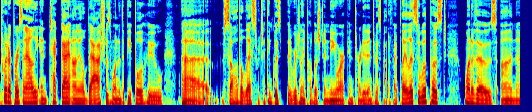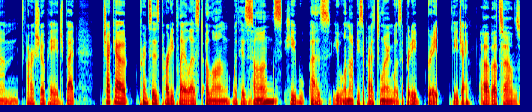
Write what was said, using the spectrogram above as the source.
Twitter personality and tech guy Anil Dash was one of the people who uh, saw the list, which I think was originally published in New York and turned it into a Spotify playlist. So we'll post one of those on um, our show page. But check out Prince's party playlist along with his songs. He, as you will not be surprised to learn, was a pretty great DJ. Uh, that sounds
